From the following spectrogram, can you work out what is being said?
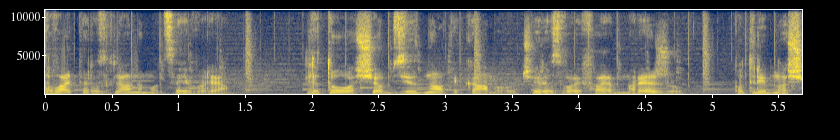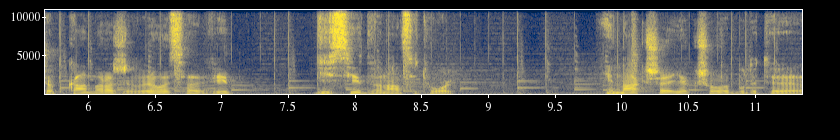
Давайте розглянемо цей варіант. Для того, щоб з'єднати камеру через Wi-Fi в мережу, потрібно, щоб камера живилася від DC 12 вольт. Інакше, якщо ви будете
